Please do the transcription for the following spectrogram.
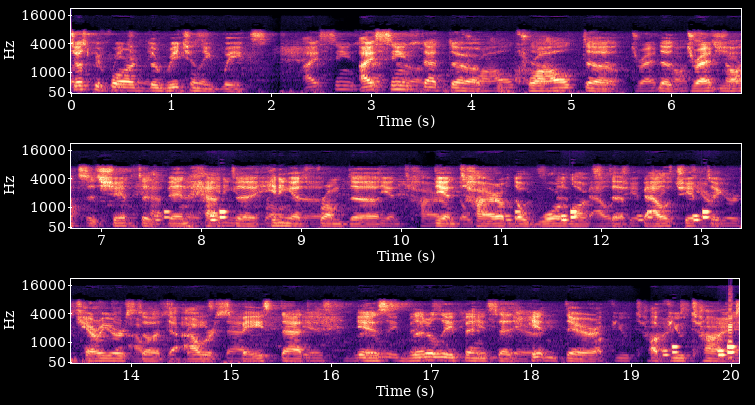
just before the recently weeks. I seen I seen that the crowd, the the dreadnoughts ship has been had uh, hitting it from the the entire of the warlocks, the battleship, the carriers, the, the outer space that is literally been said hitting there a few times,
